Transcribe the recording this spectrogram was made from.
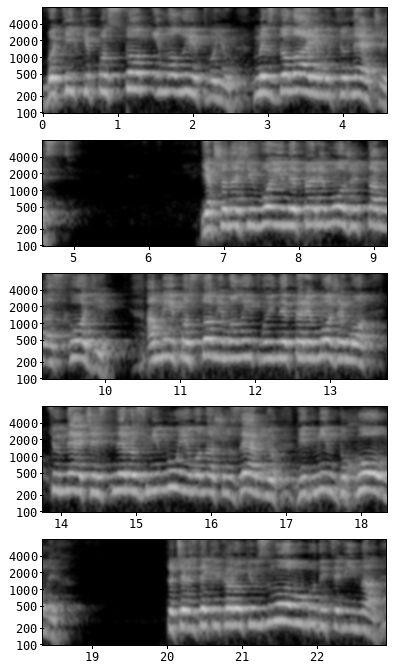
Бо тільки постом і молитвою ми здолаємо цю нечисть. Якщо наші воїни переможуть там на сході, а ми постом і молитвою не переможемо цю нечисть, не розмінуємо нашу землю від мін духовних, то через декілька років знову буде ця війна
